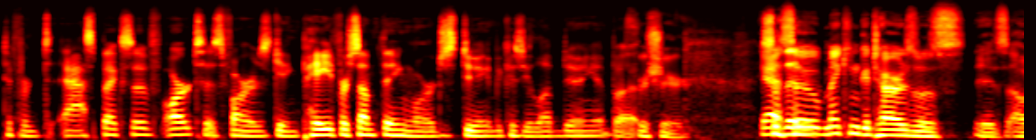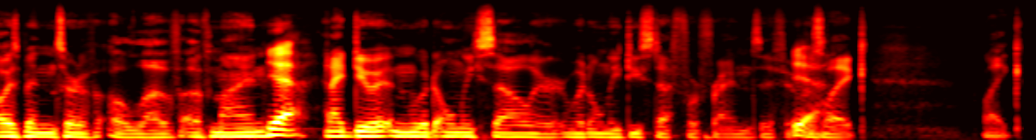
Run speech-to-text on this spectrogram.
different aspects of art as far as getting paid for something or just doing it because you love doing it but for sure. Yeah, so, then- making guitars was has always been sort of a love of mine. yeah and I do it and would only sell or would only do stuff for friends if it was like, like,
